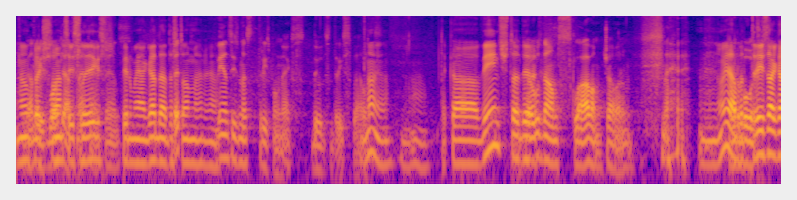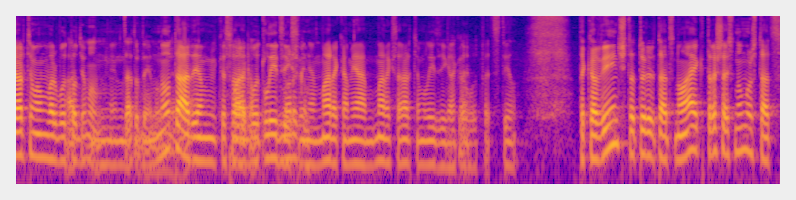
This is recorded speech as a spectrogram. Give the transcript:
Nu, Pēc Francijas līnijas pirmajā gadā tas Bet tomēr ir. Viens izmests trīspunkts, 23 spēlēs. No, jā, jā. Tā kā viņš tad ir. Uzdevums slāvam, čavaram. nu, jā, varbūt drīzāk Arčumam, varbūt pat ceturtajam. Nu, tādiem, kas varētu būt līdzīgs Marekam. viņam. Marekam, jā, Mareks ar Arčumu līdzīgāk okay. varbūt pēc stila. Tā kā viņš tur ir tāds no aika, trešais numurs, tāds,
